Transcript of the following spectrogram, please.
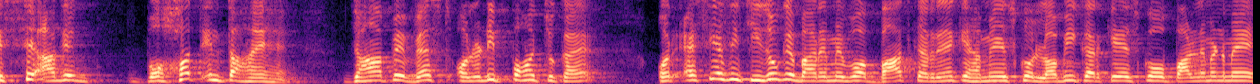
اس سے آگے بہت انتہائیں ہیں جہاں پہ ویسٹ آلریڈی پہنچ چکا ہے اور ایسی ایسی چیزوں کے بارے میں وہ اب بات کر رہے ہیں کہ ہمیں اس کو لابی کر کے اس کو پارلیمنٹ میں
